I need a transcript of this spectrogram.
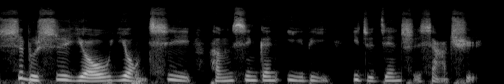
是不是有勇气、恒心跟毅力一直坚持下去？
